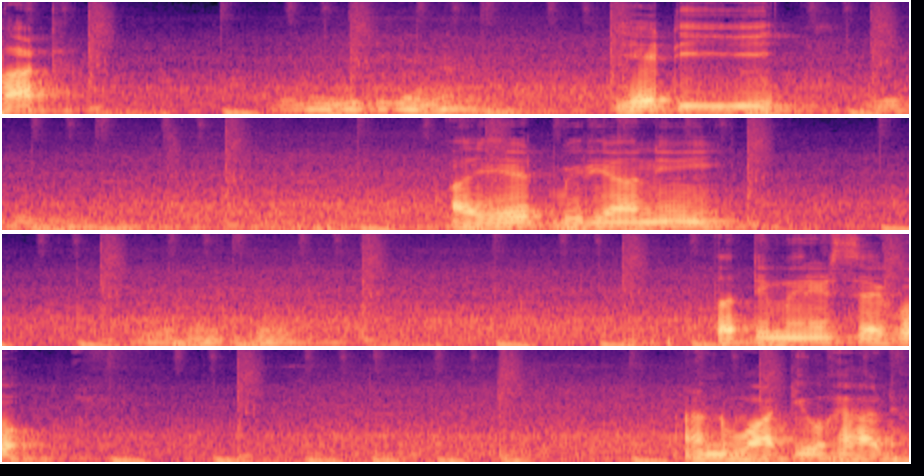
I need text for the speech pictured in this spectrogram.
what ఈటీయేనా ఏటీఈ ఈటీ I ate biryani thirty minutes ago and what you had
